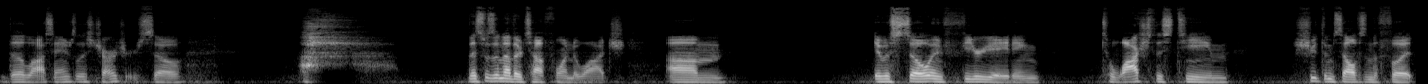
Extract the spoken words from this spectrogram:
the Los Angeles Chargers. So this was another tough one to watch. Um, it was so infuriating to watch this team shoot themselves in the foot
